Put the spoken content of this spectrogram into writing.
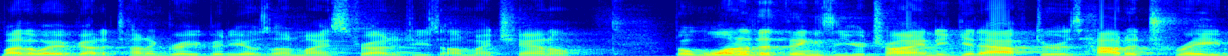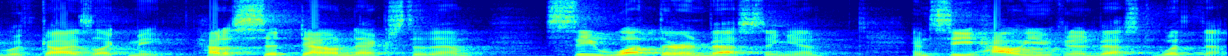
By the way, I've got a ton of great videos on my strategies on my channel. But one of the things that you're trying to get after is how to trade with guys like me, how to sit down next to them, see what they're investing in, and see how you can invest with them.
